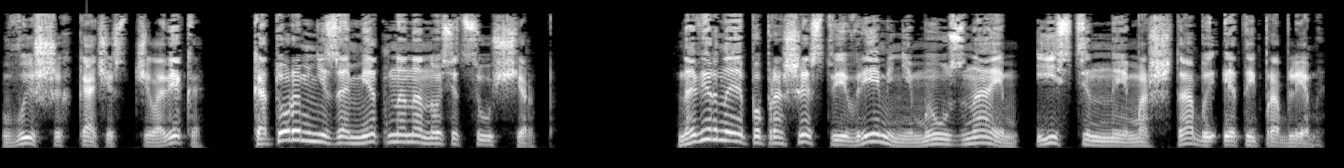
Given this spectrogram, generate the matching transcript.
высших качеств человека, которым незаметно наносится ущерб. Наверное, по прошествии времени мы узнаем истинные масштабы этой проблемы.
